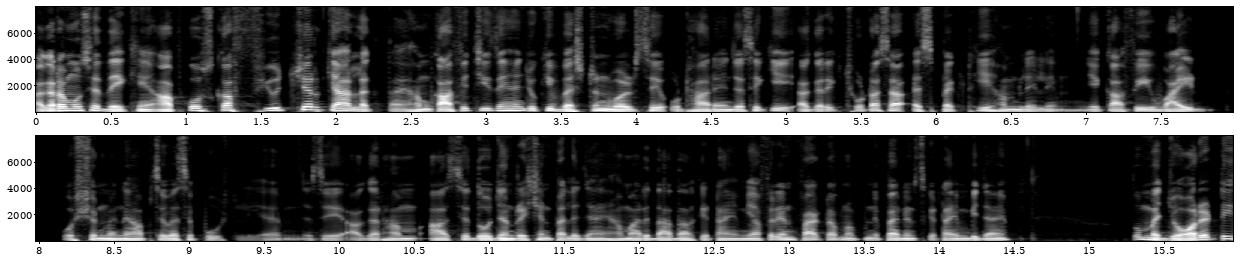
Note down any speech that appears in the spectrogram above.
अगर हम उसे देखें, आपको उसका फ्यूचर क्या लगता है? हम काफ़ी चीज़ें हैं जो कि वेस्टर्न वर्ल्ड से उठा रहे हैं। जैसे कि अगर एक छोटा सा एस्पेक्ट ही हम ले लें, ये काफ़ी वाइड क्वेश्चन मैंने आपसे वैसे पूछ लिया है। जैसे अगर हम आज से दो जनरेशन पहले जाएँ, हमारे दादा के टाइम या फिर इनफैक्ट हम अपने पेरेंट्स के टाइम भी जाएँ तो मेजोरिटी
